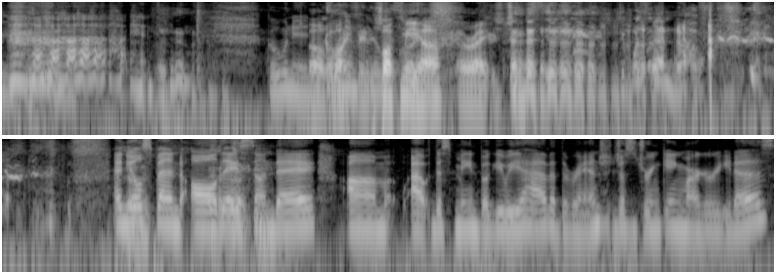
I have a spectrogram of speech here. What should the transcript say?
Andy. Going in. Oh, going in for the Fuck me, huh? All right. it wasn't enough. And you'll spend all day Sunday um, at this main boogie we have at the ranch, just drinking margaritas,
